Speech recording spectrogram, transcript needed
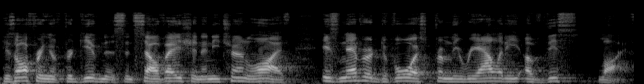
His offering of forgiveness and salvation and eternal life is never divorced from the reality of this life.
